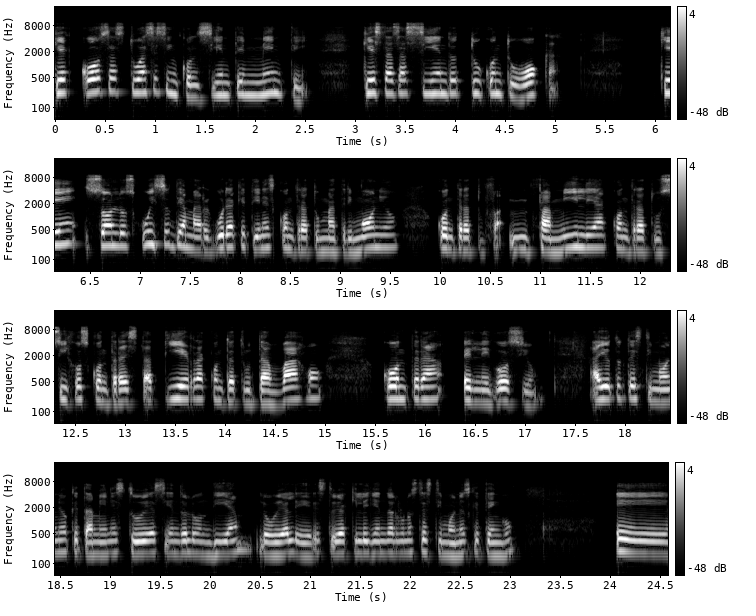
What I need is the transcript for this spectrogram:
¿Qué cosas tú haces inconscientemente? ¿Qué estás haciendo tú con tu boca? ¿Qué son los juicios de amargura que tienes contra tu matrimonio, contra tu mm, familia, contra tus hijos, contra esta tierra, contra tu trabajo, contra el negocio? Hay otro testimonio que también estuve haciéndolo un día, lo voy a leer, estoy aquí leyendo algunos testimonios que tengo. Eh,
